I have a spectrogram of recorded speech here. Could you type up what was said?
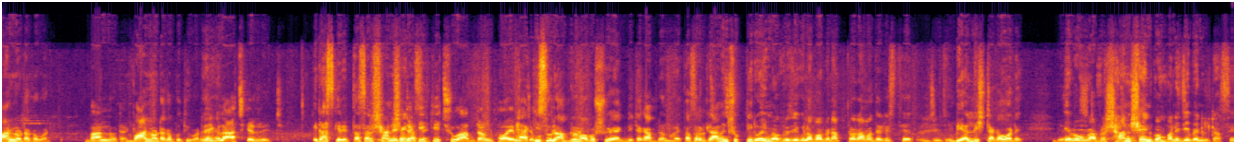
বান্ন টাকা ওয়াট 52 টাকা। বান্ন টাকা প্রতি ওয়াট হ্যাঁ। এগুলো আজকের রেট এটা আজকে রেট তাছাড়া সানশাইন আছে। কিছু আপ ডাউন হয় হ্যাঁ আপডাউন অবশ্যই এক দুই টাকা আপডাউন হয়। তাছাড়া গ্রামীণ শক্তি রহিমাগ্র যেগুলো পাবেন আপনারা আমাদের কাছ থেকে। বিয়াল্লিশ টাকা ওয়াটে এবং আপনার সানশাইন কোম্পানি যে প্যানেলটা আছে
